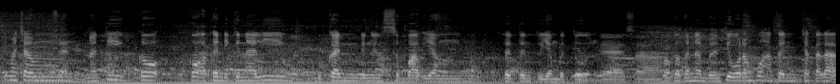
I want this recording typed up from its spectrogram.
Nanti macam nanti kau kau akan dikenali bukan dengan sebab yang tertentu yang betul. Yes. Ha. Kau akan kenal nanti orang pun akan cakap lah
